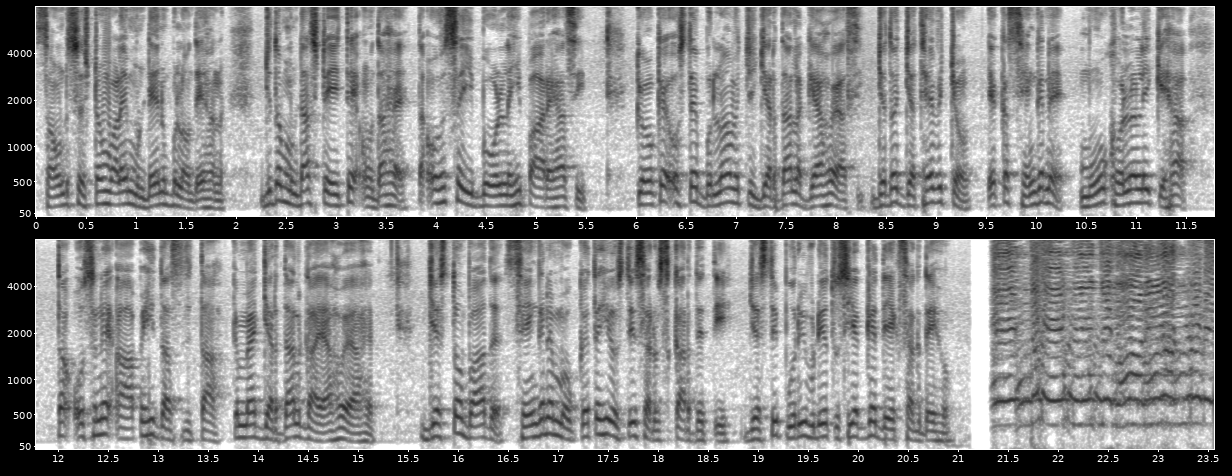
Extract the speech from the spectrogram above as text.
ਸਾਊਂਡ ਸਿਸਟਮ ਵਾਲੇ ਮੁੰਡੇ ਨੂੰ ਬੁਲਾਉਂਦੇ ਹਨ। ਜਦੋਂ ਮੁੰਡਾ ਸਟੇਜ ਤੇ ਆਉਂਦਾ ਹੈ, ਤਾਂ ਉਹ ਸਹੀ ਬੋਲ ਨਹੀਂ ਪਾ ਰਿਹਾ ਸੀ, ਕਿਉਂਕਿ ਉਸ ਦੇ ਬੁੱਲਾਂ ਵਿੱਚ ਜਰਦਾ ਲੱਗਿਆ ਹੋਇਆ ਸੀ। ਜਦੋਂ ਜਥੇ ਵਿੱਚੋਂ ਇੱਕ ਸਿੰਘ ਨੇ ਮੂੰਹ ਖੋਲਣ ਲਈ ਕਿਹਾ ਤਾਂ ਉਸਨੇ ਆਪ ਹੀ ਦੱਸ ਦਿੱਤਾ ਕਿ ਮੈਂ ਜਰਦਾ ਲਗਾਇਆ ਹੋਇਆ ਹੈ। ਜਿਸ ਤੋਂ ਬਾਅਦ ਸਿੰਘ ਨੇ ਮੌਕੇ ਤੇ ਹੀ ਉਸ ਦੀ ਸਰਵਿਸ ਕਰ ਦਿੱਤੀ, ਜਿਸ ਦੀ ਪੂਰੀ ਵੀਡੀਓ ਤੁਸੀਂ ਅੱਗੇ ਦੇਖ ਸਕਦੇ ਹੋ। ਖੜੇ ਤੇ ਜਵਾਨੀਆਂ, ਖੜੇ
